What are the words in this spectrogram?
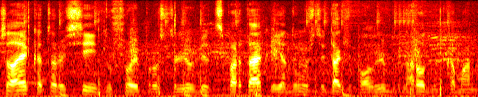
человек, который всей душой просто любит Спартак, и я думаю, что и также любит народную команду.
